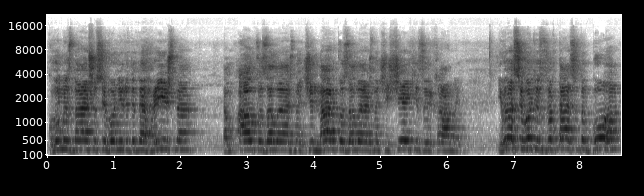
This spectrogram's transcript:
коли ми знаємо, що сьогодні людина грішна, там алкозалежна, чи наркозалежна, чи ще якісь з гріхами, і вона сьогодні звертається до Бога,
